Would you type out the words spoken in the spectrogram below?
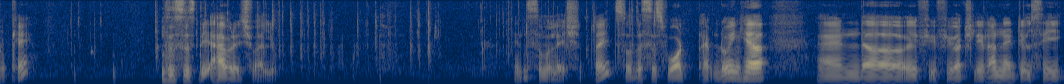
okay. This is the average value in simulation, right. So, this is what I am doing here and uh, if, if you actually run it, you will see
